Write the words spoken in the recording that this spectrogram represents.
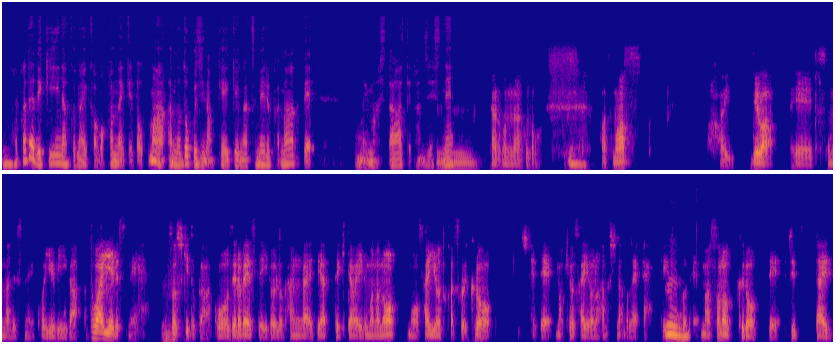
うん他ではできなくないかわかんないけど、まあ、あの独自な経験が積めるかなって思いましたって感じですねう。んなるほど、なるほど。うんあます。はい。では、えーと、そんなですね、こう、指が、とはいえですね、組織とか、こう、ゼロベースでいろいろ考えてやってきてはいるものの、もう採用とかすごい苦労してて、まあ、今日採用の話なので、っていうところで、まあ、その苦労って実態、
